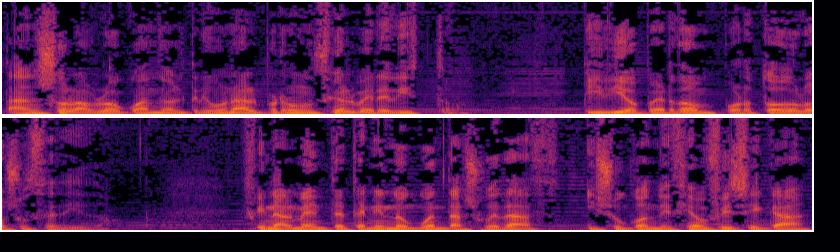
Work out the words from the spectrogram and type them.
Tan solo habló cuando el tribunal pronunció el veredicto. pidió perdón por todo lo sucedido. Finalmente, teniendo en cuenta su edad y su condición física,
